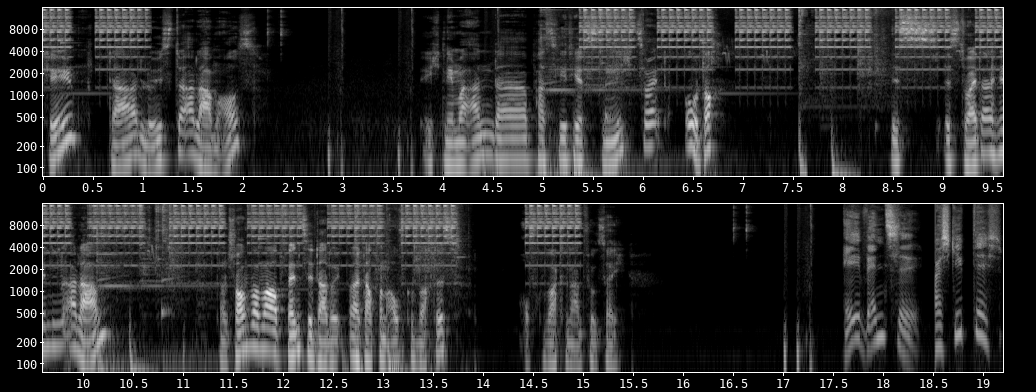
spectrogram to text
Okay, da löst der Alarm aus. Ich nehme an, da passiert jetzt nichts weiter. Oh, doch. Ist, ist weiterhin Alarm. Dann schauen wir mal, ob Wenzel dadurch, äh, davon aufgewacht ist. Aufgewacht in Anführungszeichen. Hey Wenzel, was gibt es?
